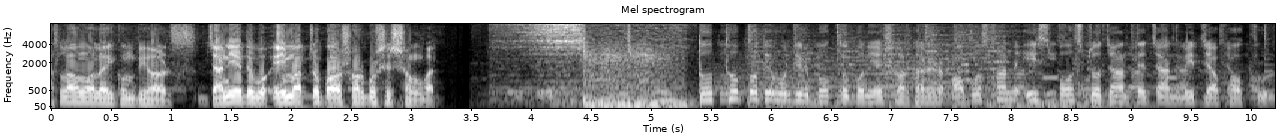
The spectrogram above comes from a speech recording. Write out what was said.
আসসালামু আলাইকুম ভিউয়ার্স, জানিয়ে দেব এইমাত্র পাওয়া সর্বশেষ সংবাদ। তথ্য প্রতিমন্ত্রীর বক্তব্য নিয়ে সরকারের অবস্থান স্পষ্ট জানতে চান মির্জা ফখরুল।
